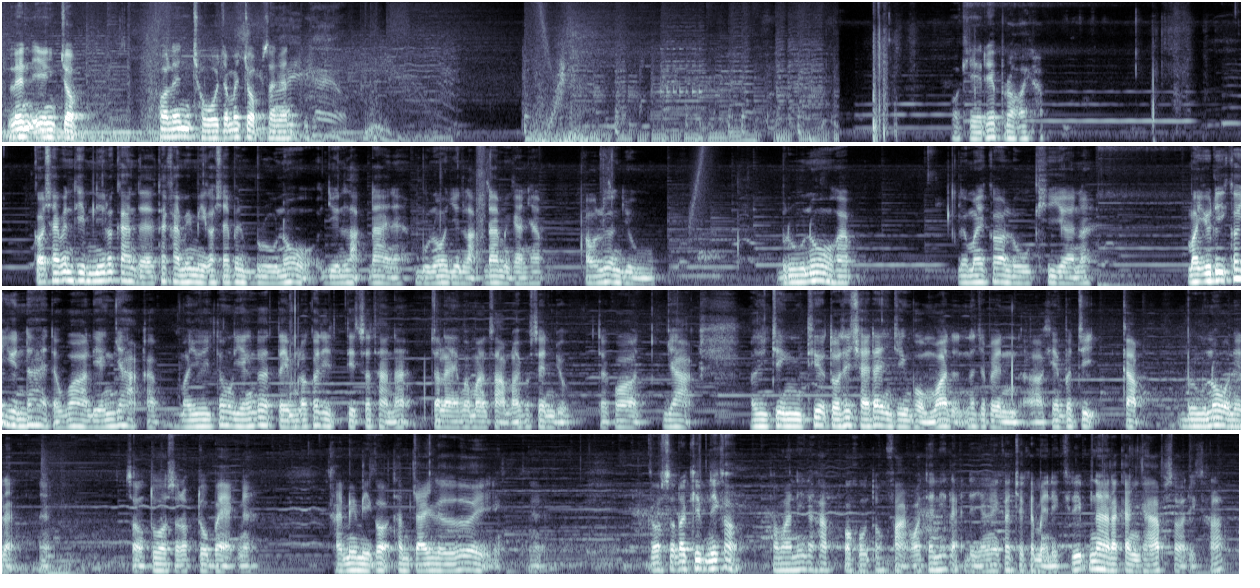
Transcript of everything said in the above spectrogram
เล่นเองจบ พอเล่นโชว์จะไม่จบซะงั้น โอเคเรียบร้อยครับ ก็ใช้เป็นทีมนี้แล้วกัน แต่ถ้าใครไม่มีก็ใช้เป็นบรูโน่ยืนหลักได้นะ บรูโน่ยืนหลักได้เหมือนกันครับ เอาเรื่องอยู่ บรูโน่ครับ หรือไม่ก็ลูเคียนะ มายุริก็ยืนได้แต่ว่าเลี้ยงยากครับ มายุริต้องเลี้ยงเลือดเต็มแล้วก็ติดติดสถานะจะแรงประมาณ 300%อยู่ แต่ก็ยากเอาจริงๆ ที่ตัวที่ใช้ได้จริง ๆ ผมว่าน่าจะเป็นเคมปจิกับบรูโน่นี่แหละนะสองตัวสำหรับตัวแบกนะ ใครไม่มีก็ทำใจเลยนะก็สำหรับคลิปนี้ก็ประมาณนี้นะครับ ก็คงต้องฝากไว้แค่นี้แหละ เดี๋ยวยังไงก็เจอกันใหม่ในคลิปหน้าล้วกันครับ สวัสดีครับ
